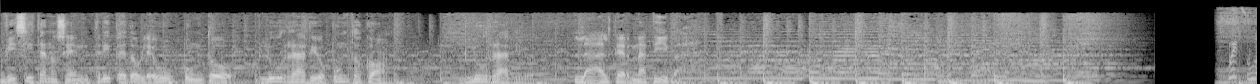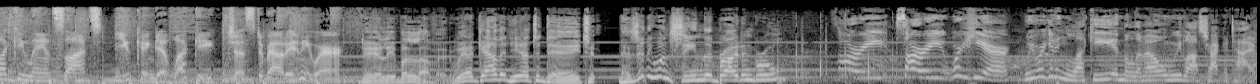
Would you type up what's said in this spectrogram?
visítanos en www.bluradio.com. Blu Radio, la alternativa. With Lucky Land slots, you can get lucky just about anywhere. Dearly beloved, we are gathered here today to. Has anyone seen the bride and groom? Sorry, sorry, we're here. We were getting lucky in the limo and we lost track of time.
